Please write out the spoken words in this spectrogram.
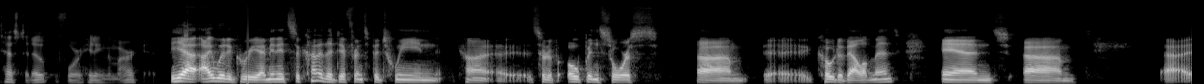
tested out before hitting the market. Yeah, I would agree. I mean, it's a, kind of the difference between of, sort of open source um, uh, co-development and um, uh,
